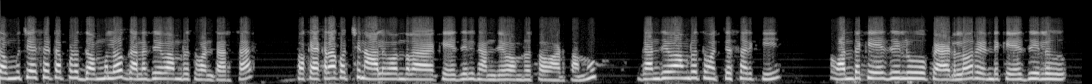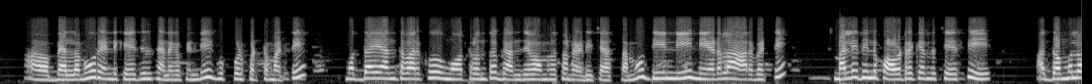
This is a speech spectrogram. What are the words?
దమ్ము చేసేటప్పుడు దమ్ములో ఘనజీవామృతం అంటారు సార్. ఒక ఎకరాకు వచ్చి నాలుగు వందల కేజీలు ఘనజీవామృతం వాడతాము. ఘనజీవామృతం వచ్చేసరికి వంద కేజీలు పేడలో రెండు కేజీలు బెల్లము రెండు కేజీలు శనగపిండి గుప్పుడు పుట్టమట్టి ముద్దయ్యేంత వరకు మూత్రంతో గంజీవామృతం రెడీ చేస్తాము. దీన్ని నీడలో ఆరబెట్టి మళ్ళీ దీన్ని పౌడర్ కింద చేసి దమ్ములో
